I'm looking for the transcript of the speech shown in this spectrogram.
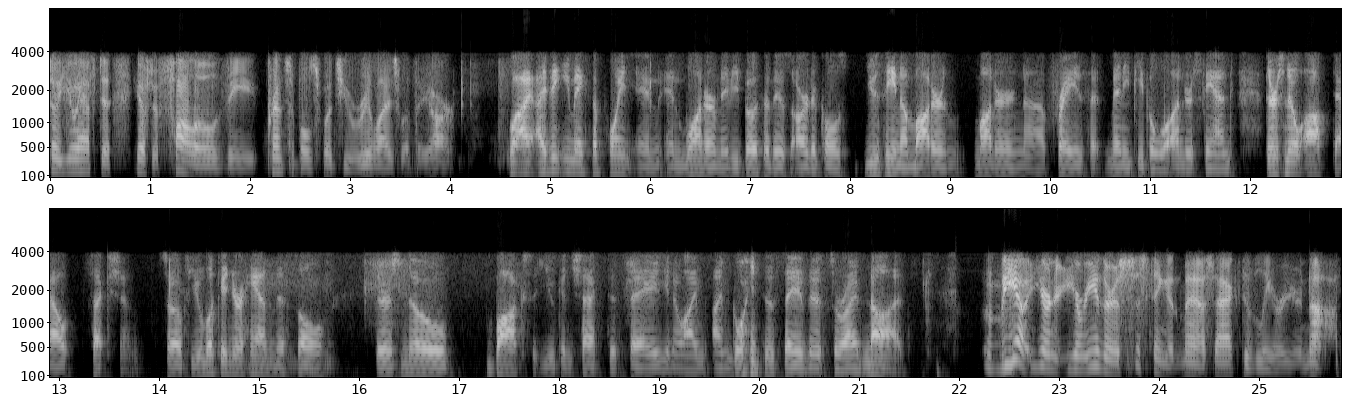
So you have to you have to follow the principles once you realize what they are. Well, I, I think you make the point in, in one or maybe both of those articles using a modern modern uh, phrase that many people will understand. There's no opt out section. So if you look in your hand missal, there's no box that you can check to say, you know, I'm I'm going to say this or I'm not. Yeah, you're you're either assisting at mass actively or you're not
